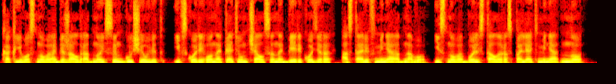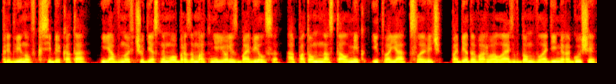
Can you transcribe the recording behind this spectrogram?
как его снова обижал родной сын Гучиувит, и вскоре он опять умчался на берег озера, оставив меня одного. И снова боль стала распалять меня, но, Придвинув к себе кота, я вновь чудесным образом от нее избавился. А потом настал миг, и твоя, Славич, победа ворвалась в дом Владимира Гучи,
